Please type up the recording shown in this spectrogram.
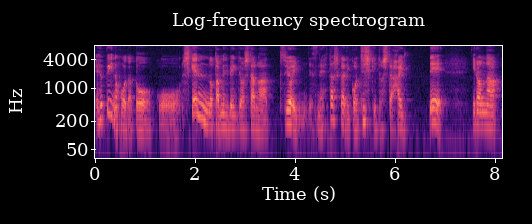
FP の方だとこう試験のために勉強したが強いんですね。確かにこう知識として入っていろんな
